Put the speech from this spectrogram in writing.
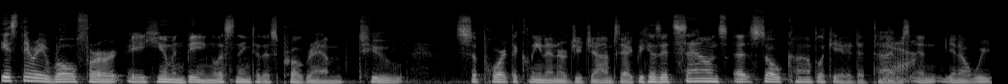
Is there a role for a human being listening to this program to support the Clean Energy Jobs Act because it sounds uh, so complicated at times. Yeah. And you know, we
